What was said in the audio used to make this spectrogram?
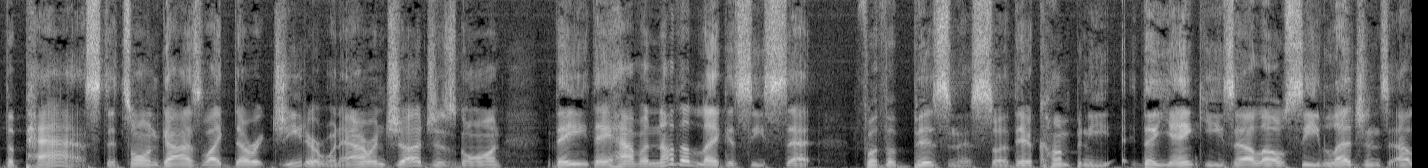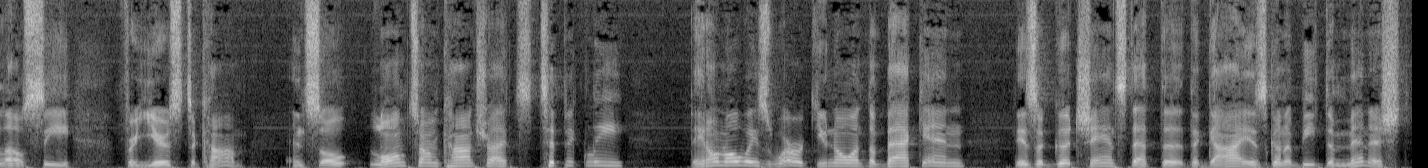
the past, it's on guys like Derek Jeter. When Aaron Judge is gone, they they have another legacy set for the business, uh, their company, the Yankees LLC, Legends LLC for years to come. And so long-term contracts typically they don't always work. You know, at the back end, there's a good chance that the, the guy is going to be diminished.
